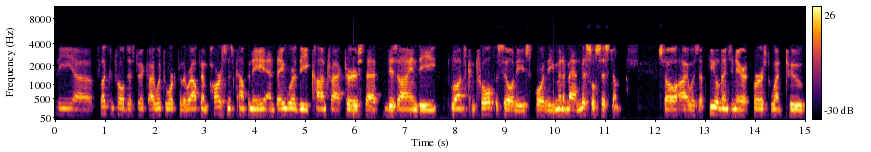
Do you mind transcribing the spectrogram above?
the uh, flood control district, I went to work for the Ralph M. Parsons Company, and they were the contractors that designed the launch control facilities for the Minuteman missile system. So I was a field engineer at first, went to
